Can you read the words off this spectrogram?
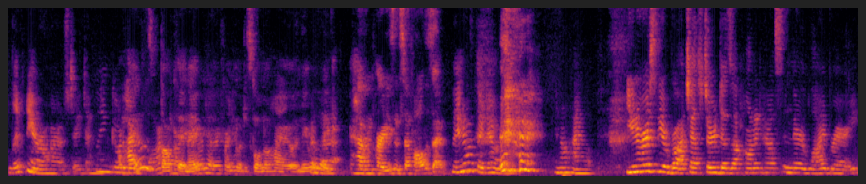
live near Ohio State, definitely go to Ohio the was block bumping. party. I have another friend who went to school in Ohio, and they were I like having parties and stuff all the time. They know what they're doing. in Ohio. University of Rochester does a haunted house in their library.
